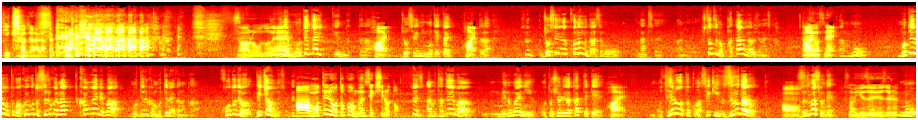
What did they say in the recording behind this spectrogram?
ィクションじゃなかったここは。なるほど僕ねねモテたいって言うんだったら、はい。女性にモテたいって言ったら、それ女性が好む男性もなんですかねあの一つのパターンがあるじゃないですか。ありますね。あのもうモテる男はこういうことするかなって考えればモテるかモテないかなんか行動では出ちゃうんですよね。ああモテる男を分析しろと。そうです。あの例えば目の前にお年寄りが立っててはい。モテる男は席譲るだろうって。あ譲りますよね。その譲る譲る。もう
